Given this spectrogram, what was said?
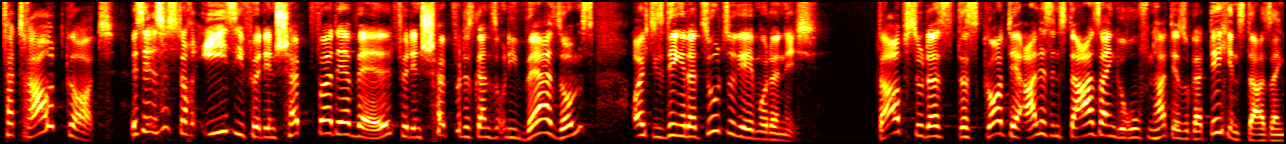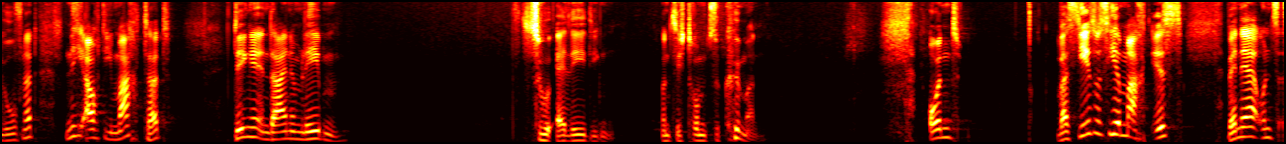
vertraut Gott. Wisst ihr, es ist doch easy für den Schöpfer der Welt, für den Schöpfer des ganzen Universums, euch diese Dinge dazuzugeben oder nicht? Glaubst du, dass, dass Gott, der alles ins Dasein gerufen hat, der sogar dich ins Dasein gerufen hat, nicht auch die Macht hat, Dinge in deinem Leben zu erledigen und sich darum zu kümmern. Und was Jesus hier macht, ist, wenn er uns,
